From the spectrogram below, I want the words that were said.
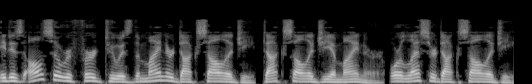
It is also referred to as the minor doxology doxologia minor or lesser doxology,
